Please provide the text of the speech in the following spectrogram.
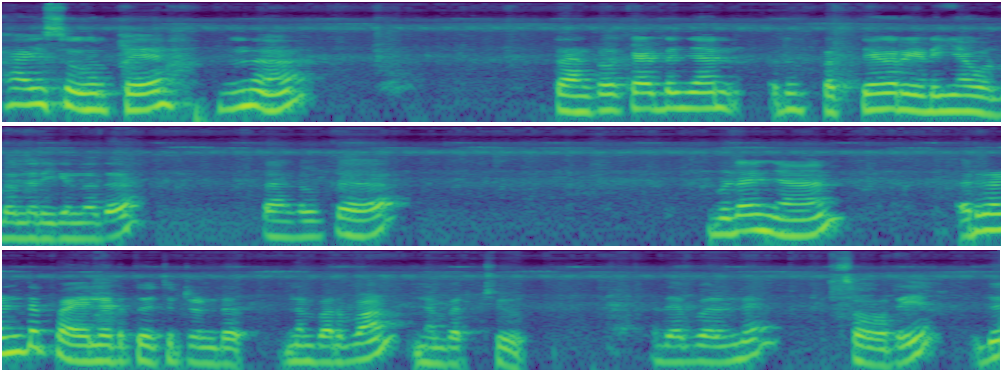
ഹായ് സുഹൃത്തെ. ഇന്ന് താങ്കൾക്കായിട്ട് ഞാൻ ഒരു പ്രത്യേക റീഡിങ്ങാണ് കൊണ്ടുവന്നിരിക്കുന്നത്. താങ്കൾക്ക് ഇവിടെ ഞാൻ രണ്ട് ഫയൽ എടുത്ത് വെച്ചിട്ടുണ്ട്. നമ്പർ വൺ നമ്പർ ടു അതേപോലെ തന്നെ സോറി ഇത്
